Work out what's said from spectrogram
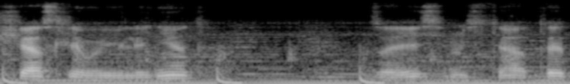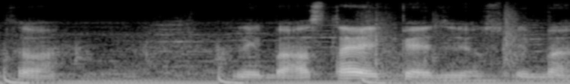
счастливы или нет, зависимости от этого либо оставить 5 звезд, либо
